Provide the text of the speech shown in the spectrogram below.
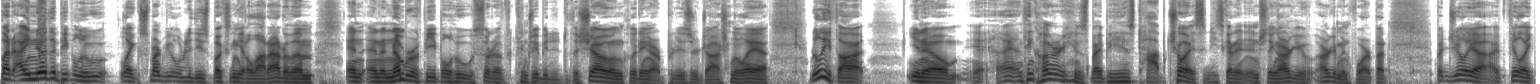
but I know that people who like smart people read these books and get a lot out of them, and and a number of people who sort of contributed to the show, including our producer Josh Nalven, really thought. You know, I I think Hunger Games might be his top choice, and he's got an interesting argue, argument for it. But, but Julia, I feel like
